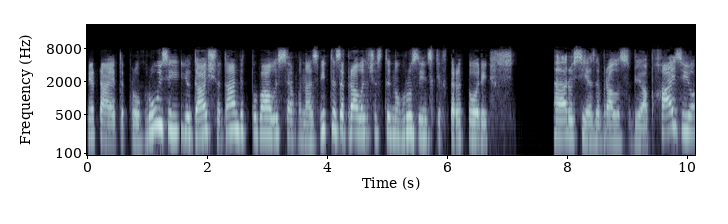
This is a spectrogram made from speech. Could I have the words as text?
пам'ятаєте про Грузію, да, що там відбувалося. Вона звідти забрала частину грузинських територій. Е, Росія забрала собі Абхазію,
